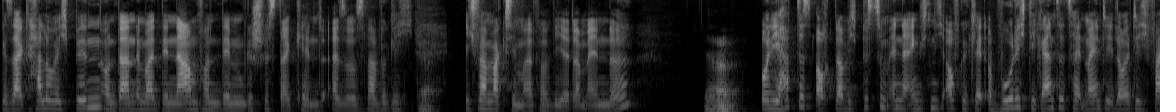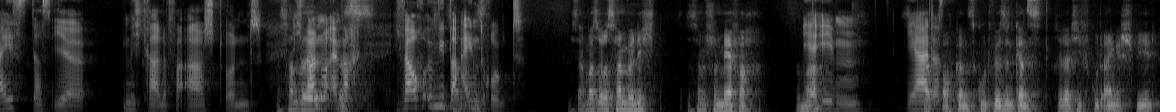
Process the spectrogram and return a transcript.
gesagt, hallo, ich bin und dann immer den Namen von dem Geschwisterkind. Also es war wirklich, ich war maximal verwirrt am Ende. Ja, Und ihr habt es auch, glaube ich, bis zum Ende eigentlich nicht aufgeklärt, obwohl ich die ganze Zeit meinte, Leute, ich weiß, dass ihr mich gerade verarscht. Und Das ich wir- war nur einfach, das- ich war auch irgendwie haben- das- beeindruckt. ich sag mal so, das haben wir nicht, das haben wir schon mehrfach Ja, gemacht. eben. Ja, Klappt auch ganz gut. Wir sind ganz relativ gut eingespielt.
